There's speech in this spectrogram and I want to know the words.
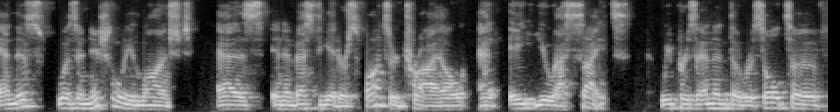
And this was initially launched as an investigator-sponsored trial at eight U.S. sites. We presented the results of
